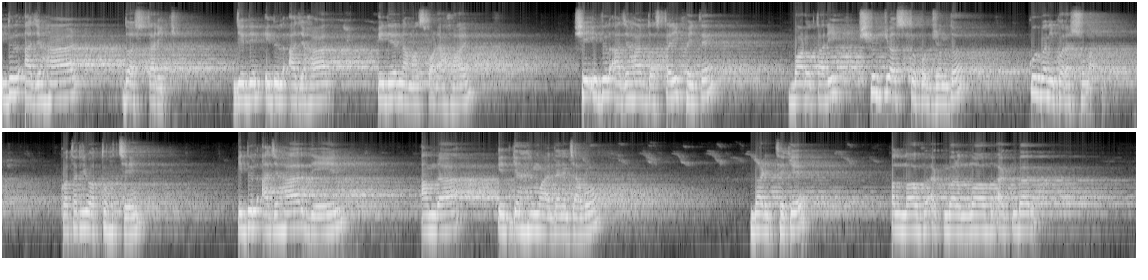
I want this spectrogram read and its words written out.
ঈদুল আজহার দশ তারিখ। যেদিন ঈদুল আজহার ঈদের নামাজ পড়া হয়, সেই ঈদুল আজহার দশ তারিখ হইতে বারো তারিখ সূর্যাস্ত পর্যন্ত কুরবানি করার সময়। কথাটির অর্থ হচ্ছে, ঈদুল আজহার দিন আমরা ঈদগাহের ময়দানে যাব। বাড়ির থেকে আল্লাহ আকবর আল্লাহ আকবর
